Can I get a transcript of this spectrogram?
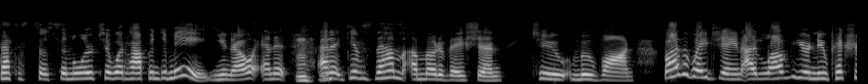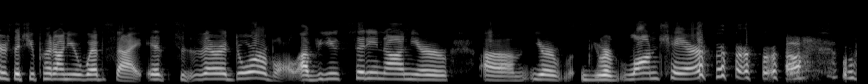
that's so similar to what happened to me, you know, and it Mhm. and it gives them a motivation to move on. By the way, Jane, I love your new pictures that you put on your website. It's they're adorable of you sitting on your um, your your lawn chair. Oh,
